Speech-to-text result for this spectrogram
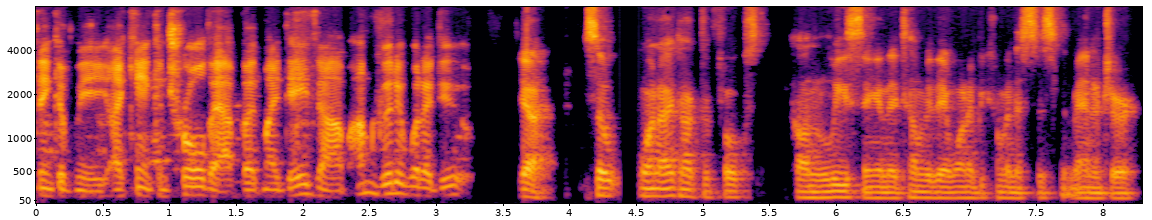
think of me. I can't control that, but my day job, I'm good at what I do. Yeah. So when I talk to folks on leasing and they tell me they want to become an assistant manager,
